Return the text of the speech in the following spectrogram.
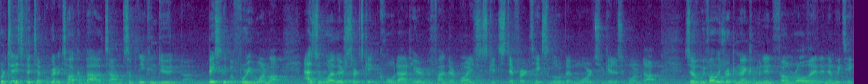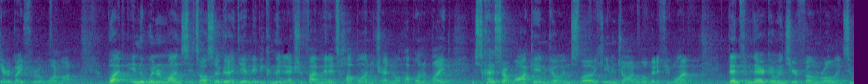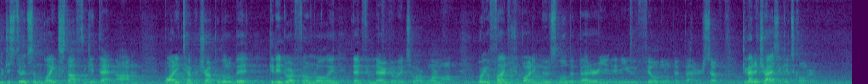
For today's fit tip, we're going to talk about um, something you can do uh, basically before you warm up. As the weather starts getting cold out here, we find our bodies just get stiffer. It takes a little bit more to get us warmed up. So we've always recommend coming in foam rolling and then we take everybody through a warm up. But in the winter months, it's also a good idea. Maybe come in an extra five minutes, hop on a treadmill, hop on a bike, and just kind of start walking, going slow. You can even jog a little bit if you want. Then from there, go into your foam rolling. So we're just doing some light stuff to get that um, body temperature up a little bit, get into our foam rolling, then from there go into our warm up. What you'll find is your body moves a little bit better and you feel a little bit better. So give that a try as it gets colder.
